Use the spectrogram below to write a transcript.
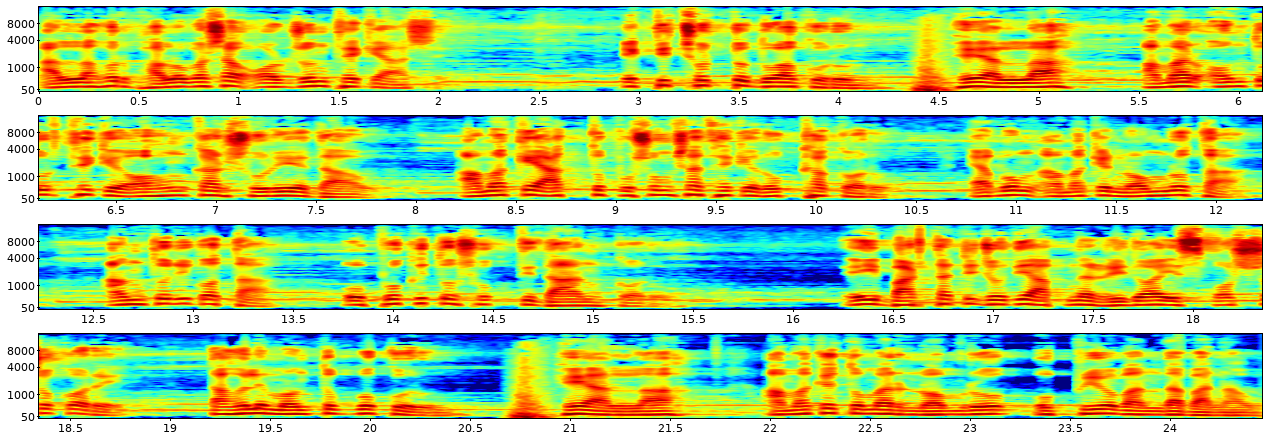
আল্লাহর ভালোবাসা অর্জন থেকে আসে। একটি ছোট্ট দোয়া করুন, হে আল্লাহ, আমার অন্তর থেকে অহংকার সরিয়ে দাও, আমাকে আত্মপ্রশংসা থেকে রক্ষা করো এবং আমাকে নম্রতা, আন্তরিকতা ও প্রকৃত শক্তি দান করো। এই বার্তাটি যদি আপনার হৃদয় স্পর্শ করে, তাহলে মন্তব্য করুন হে আল্লাহ, আমাকে তোমার নম্র ও প্রিয় বান্দা বানাও।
